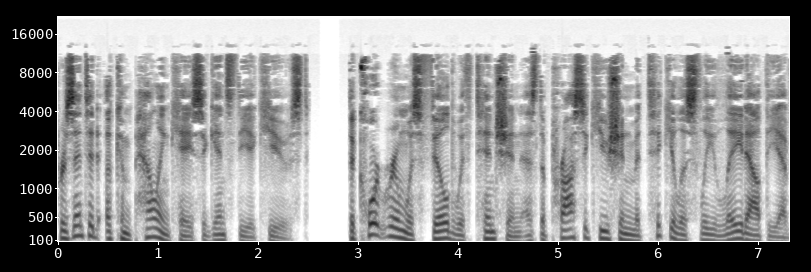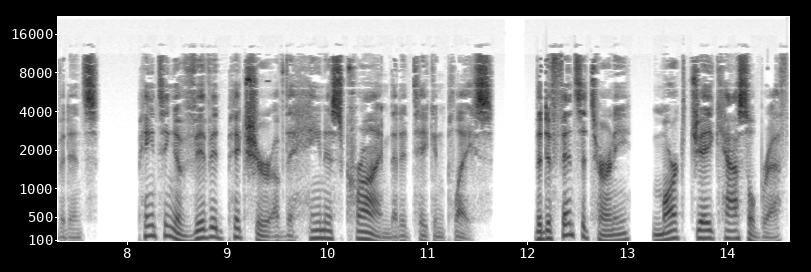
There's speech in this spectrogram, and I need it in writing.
presented a compelling case against the accused. The courtroom was filled with tension as the prosecution meticulously laid out the evidence, painting a vivid picture of the heinous crime that had taken place. The defense attorney, Mark J. Castlebreath,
